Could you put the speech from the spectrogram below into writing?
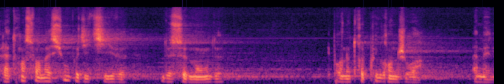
à la transformation positive de ce monde et pour notre plus grande joie. Amen.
